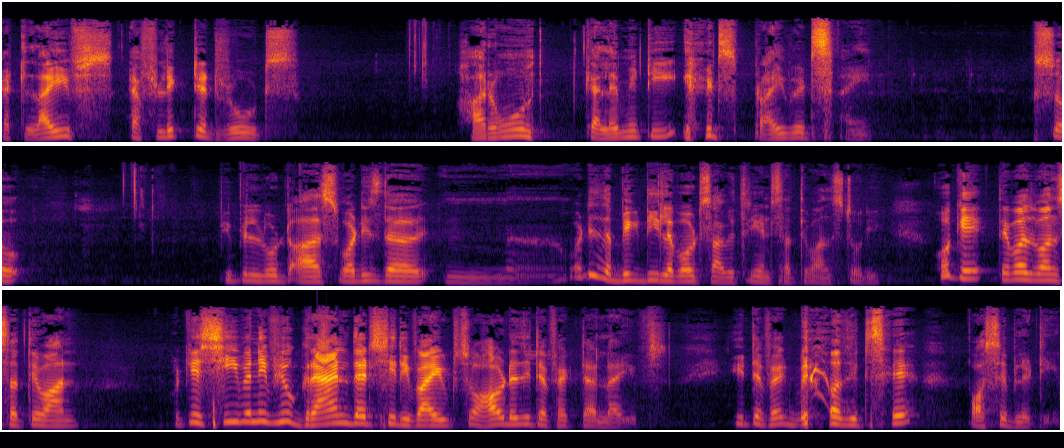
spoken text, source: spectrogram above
at life's afflicted roots, her own calamity its private sign. So, people would ask, what is the um, what is the big deal about Savitri and Satyavan's story? Okay, there was one Satyavan Okay, she, even if you grant that she revived, so how does it affect our lives? It affects because it's a possibility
